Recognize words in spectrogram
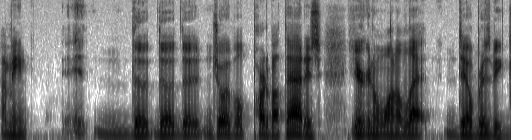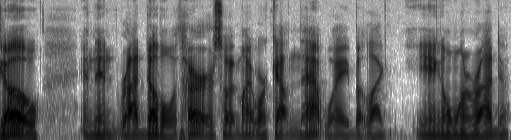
I mean, it, the the the enjoyable part about that is you're gonna want to let Dale Brisby go and then ride double with her, so it might work out in that way. But like, you ain't gonna want to ride Dale,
